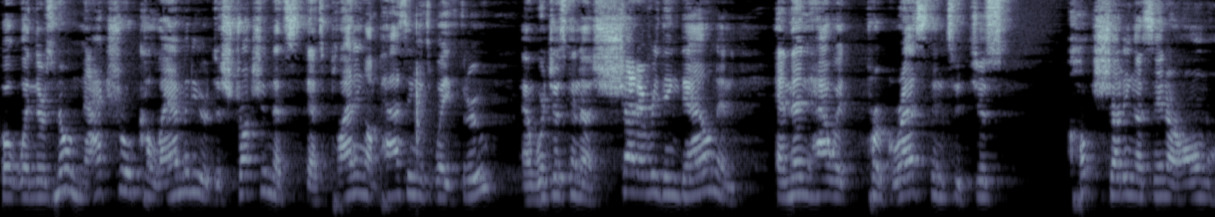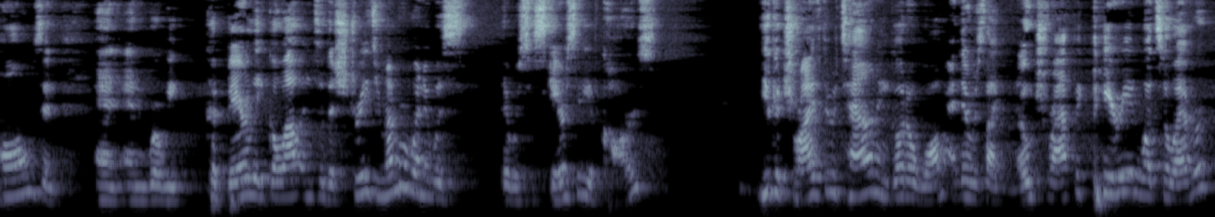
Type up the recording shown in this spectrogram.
But when there's no natural calamity or destruction that's that's planning on passing its way through, and we're just gonna shut everything down, and and then how it progressed into just shutting us in our own homes, and and and where we could barely go out into the streets. Remember when it was there was a scarcity of cars? You could drive through town and go to Walmart, and there was like no traffic period whatsoever.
